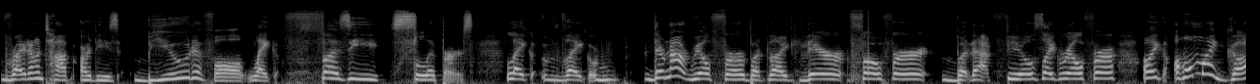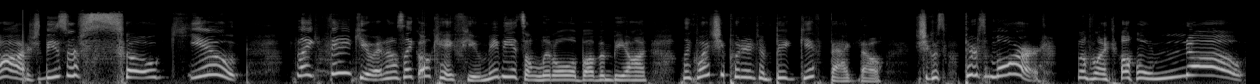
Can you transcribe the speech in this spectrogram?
right on top are these beautiful like fuzzy slippers. Like like they're not real fur but like they're faux fur but that feels like real fur. I'm like oh my gosh these are so cute. Like thank you. And i was like okay phew maybe it's a little above and beyond. I'm like why'd she put it in a big gift bag though? She goes there's more I'm like, oh no.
